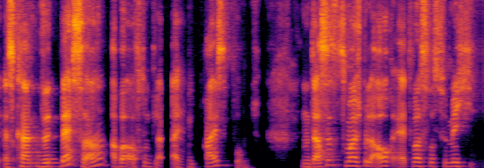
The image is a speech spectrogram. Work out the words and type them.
es kann, wird besser, aber auf dem gleichen Preispunkt. Und das ist zum Beispiel auch etwas, was für mich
